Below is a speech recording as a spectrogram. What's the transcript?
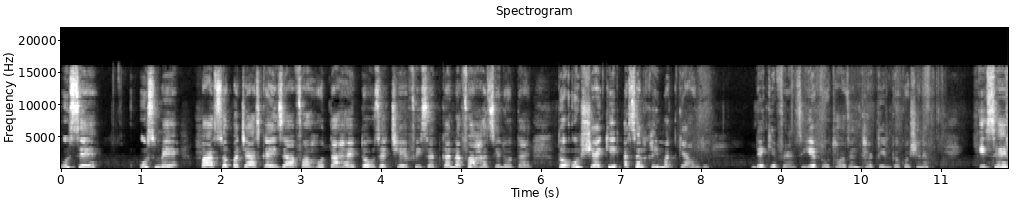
उसे, उसमें 550 का इजाफा होता है तो उसे छः फ़ीसद का नफ़ा हासिल होता है। तो उस शेयर की असल कीमत क्या होगी? देखिए फ्रेंड्स ये 2013 का क्वेश्चन है। इसे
